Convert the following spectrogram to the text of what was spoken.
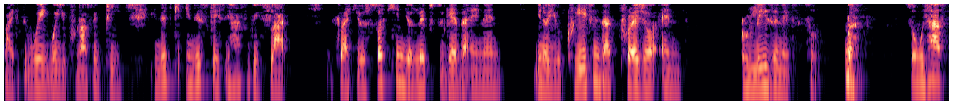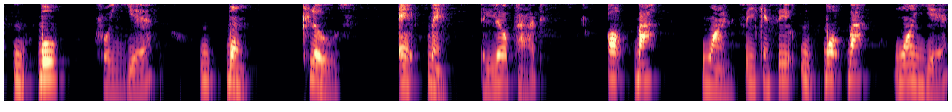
like the way when you're pronouncing p. In this in this case, it has to be flat. It's like you're sucking your lips together and then you know you're creating that pressure and releasing it. So. So we have ubo for year, ubon, clothes, ekme, a leopard, okba, one. So you can say ubokba, one year,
